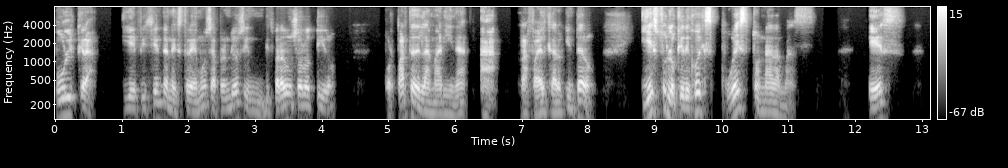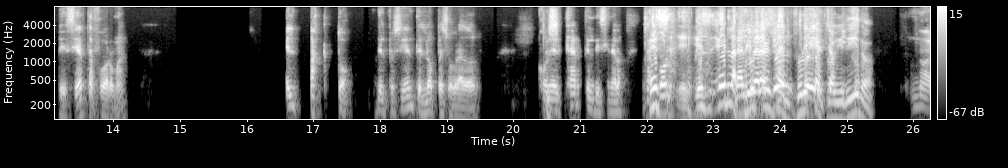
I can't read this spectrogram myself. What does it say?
pulcra y eficiente en extremo se aprendió sin disparar un solo tiro por parte de la Marina a Rafael Caro Quintero. Y esto lo que dejó expuesto nada más es, de cierta forma, el pacto del presidente López Obrador con Pues- el cártel de Sinaloa. O sea, Es, por- es, es la, la fruta, es liberación el fruto Chapito. prohibido. No,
